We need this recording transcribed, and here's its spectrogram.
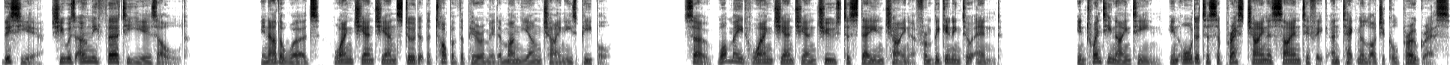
This year, she was only 30 years old. In other words, Huang Qianqian stood at the top of the pyramid among young Chinese people. So, what made Huang Qianqian choose to stay in China from beginning to end? In 2019, in order to suppress China's scientific and technological progress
